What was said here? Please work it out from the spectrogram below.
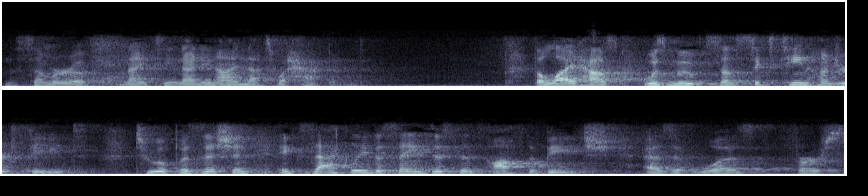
in the summer of 1999, that's what happened. The lighthouse was moved some 1,600 feet to a position exactly the same distance off the beach as it was first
